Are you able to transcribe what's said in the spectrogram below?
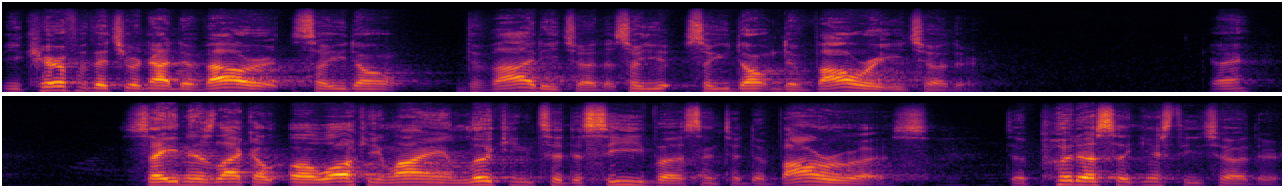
Be careful that you're not devoured so you don't divide each other, so you, so you don't devour each other. Okay? Satan is like a, a walking lion looking to deceive us and to devour us, to put us against each other.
